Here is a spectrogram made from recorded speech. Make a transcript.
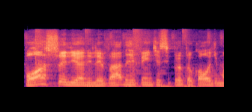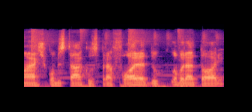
posso, Eliane, levar de repente esse protocolo de marcha com obstáculos para fora do laboratório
